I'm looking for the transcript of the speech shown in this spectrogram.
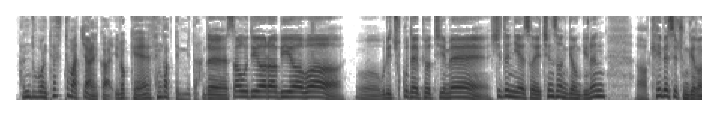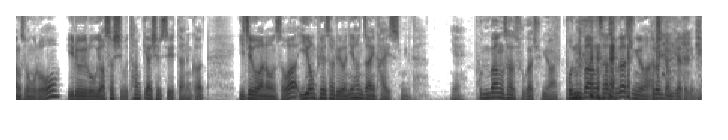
한두 번 테스트 받지 않을까 이렇게 생각됩니다. 네, 사우디아라비아와 어, 우리 축구 대표팀의 시드니에서의 친선 경기는 어, KBS 중계 방송으로 일요일 오후 6시부터 함께 하실 수 있다는 것. 이재우 아나운서와 이영표 해설위원이 현장에 가 있습니다. 예. 본방사수가 중요한. 본방사수가 중요한. 그런 경기가 되겠네요.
